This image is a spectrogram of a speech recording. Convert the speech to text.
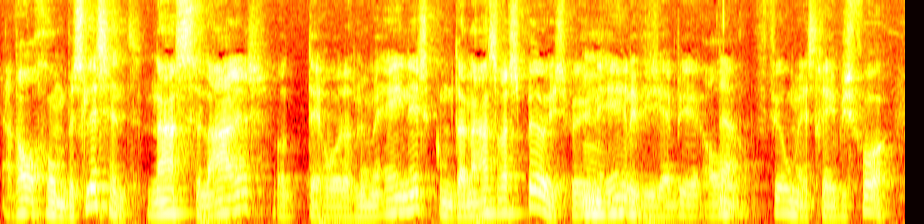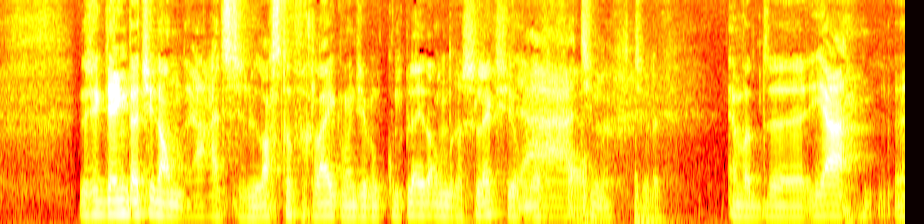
ja, wel gewoon beslissend. Naast salaris, wat tegenwoordig nummer 1 is, komt daarnaast waar speel je. Speel je in de Mm. Eredivisie, heb je al Ja. veel meer streepjes voor. Dus ik denk dat je dan, ja, het is een lastig vergelijken, want je hebt een compleet andere selectie op dat Ja, geval. tuurlijk, tuurlijk. En wat, eh, ja, eh,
